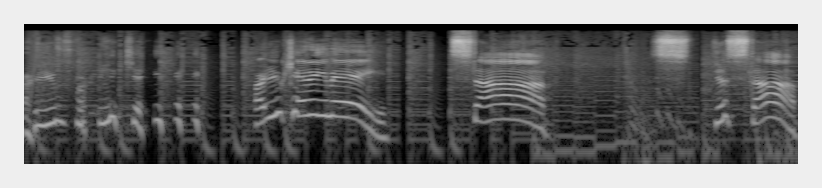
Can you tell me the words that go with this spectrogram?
Are you freaking kidding me? Are you kidding me? Stop. Just stop.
